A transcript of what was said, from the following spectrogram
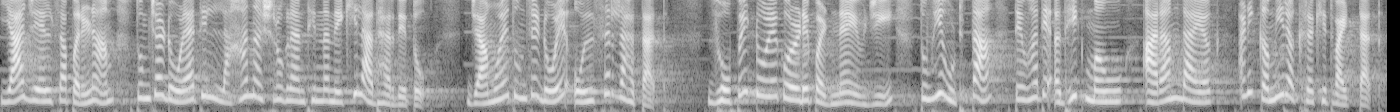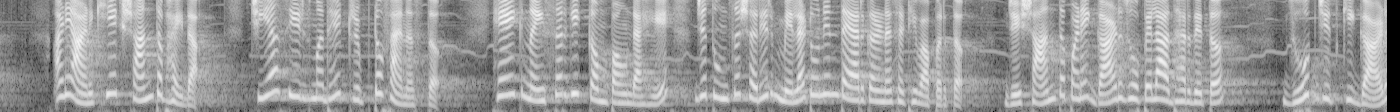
या जेलचा परिणाम तुमच्या डोळ्यातील लहान अश्रुग्रंथींना देखील आधार देतो ज्यामुळे तुमचे डोळे ओलसर राहतात. झोपेत डोळे कोरडे पडण्याऐवजी तुम्ही उठता तेव्हा ते अधिक मऊ आरामदायक आणि कमी रखरखीत वाटतात. आणि आणखी एक शांत फायदा चिया सीड्समध्ये ट्रिप्टोफॅन असतं. हे एक नैसर्गिक कंपाऊंड आहे जे तुमचं शरीर मेलाटोनिन तयार करण्यासाठी वापरतं जे शांतपणे गाढ झोपेला आधार देतं झोप जितकी गाढ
